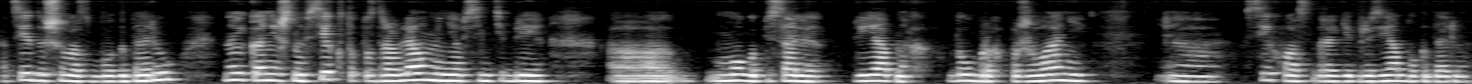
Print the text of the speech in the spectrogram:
От всей души вас благодарю. Ну и, конечно, всех, кто поздравлял меня в сентябре. А, много писали приятных, добрых пожеланий. Э, всех вас, дорогие друзья, благодарю.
